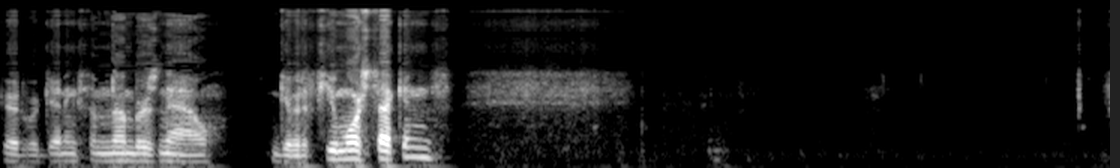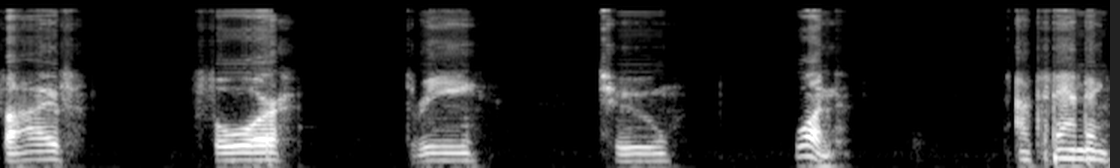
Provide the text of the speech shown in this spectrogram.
Very good. We're getting some numbers now. Give it a few more seconds. Five, four, three, two, one. Outstanding.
